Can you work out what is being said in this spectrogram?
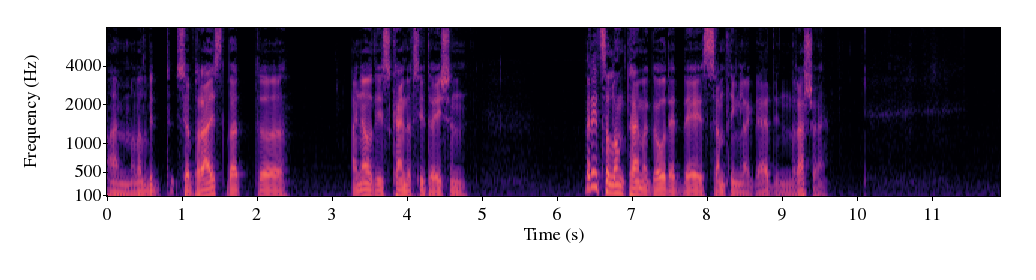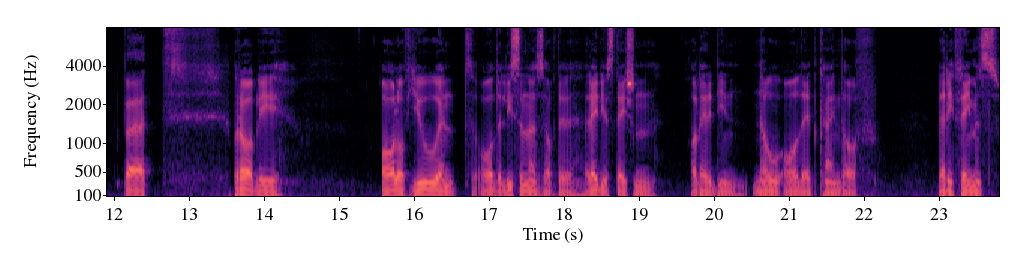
I'm a little bit surprised, but uh, I know this kind of situation. But it's a long time ago that there is something like that in Russia. But probably all of you and all the listeners of the radio station already know all that kind of very famous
